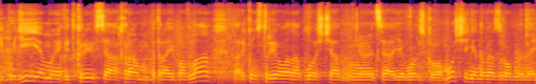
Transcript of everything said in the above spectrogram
і подіями. Відкрився храм Петра і Павла, реконструйована площа е, ця Яворського мощення нове зроблене.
